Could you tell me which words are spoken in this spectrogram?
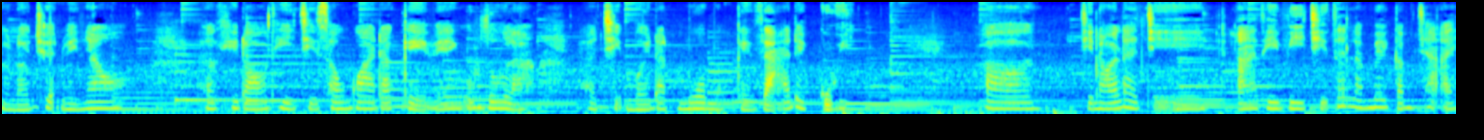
rồi nói chuyện với nhau. À, khi đó thì chị xong qua đã kể với anh Uzu là, là chị mới đặt mua một cái giá để củi. À, chị nói là chị à thì vì chị rất là mê cắm trại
